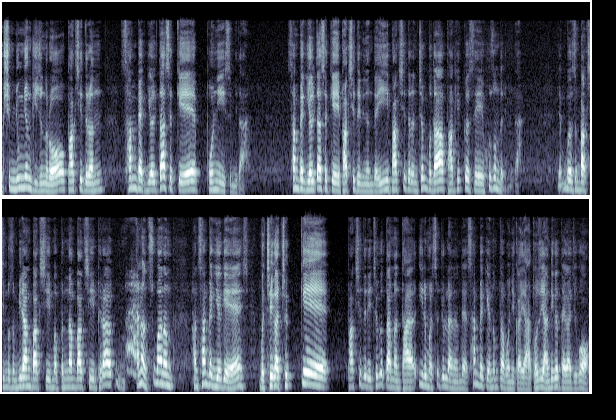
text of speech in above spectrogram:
1966년 기준으로 박씨들은 315개의 본이 있습니다. 315개의 박씨들이 있는데 이 박씨들은 전부 다 박혁거세의 후손들입니다. 무슨 박씨, 무슨 밀양 박씨, 뭐 번남 박씨, 별아 많은 수많은 한 300여 개의 뭐 제가 적게 박씨들이 적었다면 다 이름을 써주려는데 300개 넘다 보니까 야 도저히 안 되겠다 해가지고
